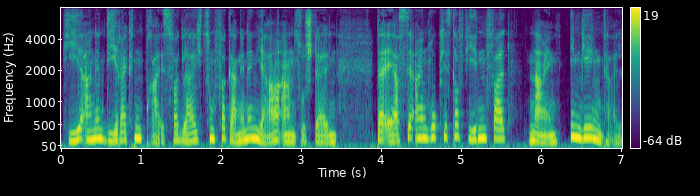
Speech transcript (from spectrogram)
hier einen direkten Preisvergleich zum vergangenen Jahr anzustellen. Der erste Eindruck ist auf jeden Fall nein, im Gegenteil.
